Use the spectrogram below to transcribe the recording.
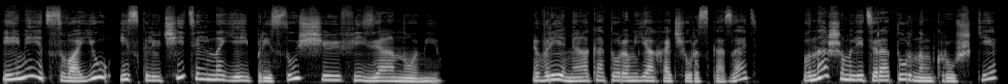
и имеет свою исключительно ей присущую физиономию. Время, о котором я хочу рассказать, в нашем литературном кружке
